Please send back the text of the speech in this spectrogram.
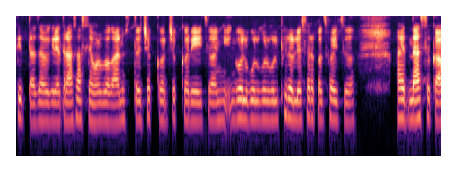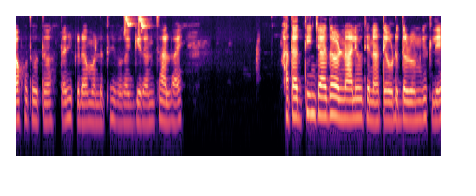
पित्ताचा वगैरे त्रास असल्यामुळे बघा नुसतं चक्कर चक्कर यायचं आणि गोल गोल गोल गोल फिरवल्यासारखंच व्हायचं. माहीत नाही असं का होत होतं. तर इकडं म्हणलं तर बघा गिरण चालू आहे. हातात तीन चार दळणं आले होते ना तेवढं दळून घेतले.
